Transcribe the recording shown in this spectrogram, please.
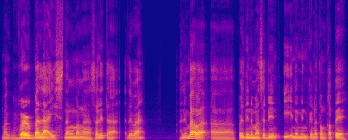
mag-verbalize ng mga salita, di ba? Halimbawa, ah, pwede naman sabihin, iinumin ko na tong kape.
